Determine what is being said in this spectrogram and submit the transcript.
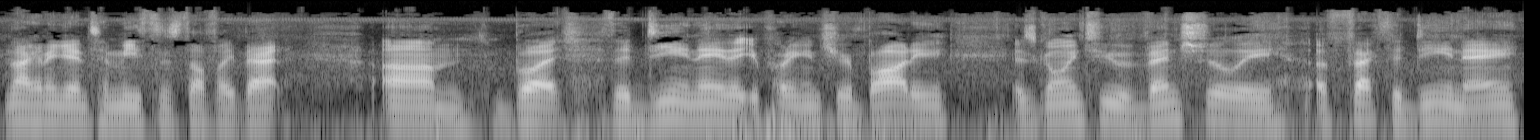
I'm not gonna get into meats and stuff like that. Um, but the DNA that you're putting into your body is going to eventually affect the DNA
